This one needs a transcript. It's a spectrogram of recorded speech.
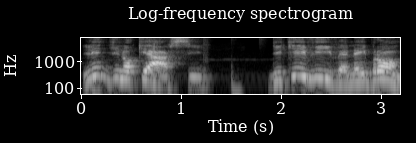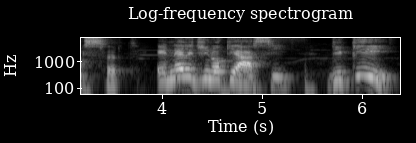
L'inginocchiarsi di chi vive nei Bronx certo. e nell'inginocchiarsi di chi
